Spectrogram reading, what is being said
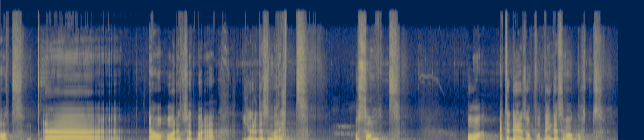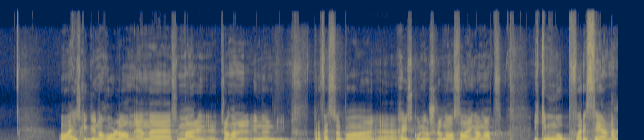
at eh, ja, Og rett og slett bare gjøre det som var rett og sant. Og etter deres oppfatning det som var godt. Og jeg husker Gunnar Haaland, en, eh, som er, tror han er professor på uh, Høgskolen i Oslo nå, sa en gang at ikke mobb fariseerne.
